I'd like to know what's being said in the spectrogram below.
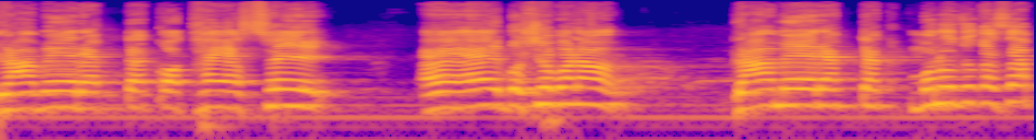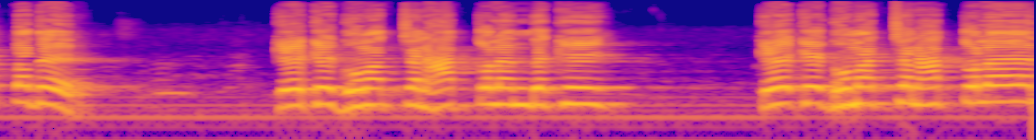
গ্রামের একটা কথাই আছে। বসে পড়ো। গ্রামের একটা মনোযোগ আছে আপনাদের? কে কে ঘুমাচ্ছেন? হাত তোলেন দেখি। কে কে ঘুমাচ্ছেন? হাত তোলেন।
